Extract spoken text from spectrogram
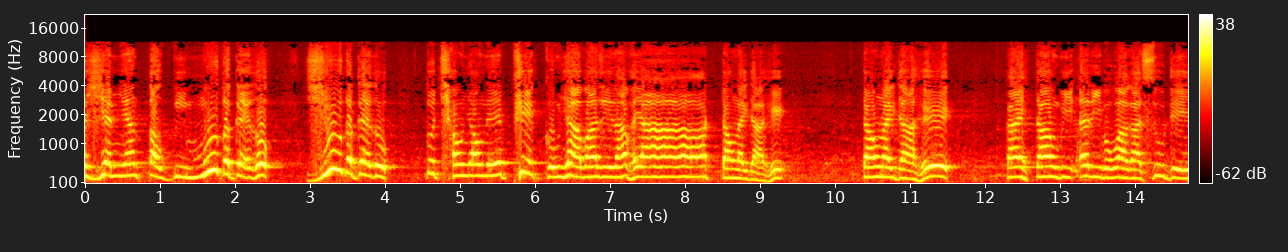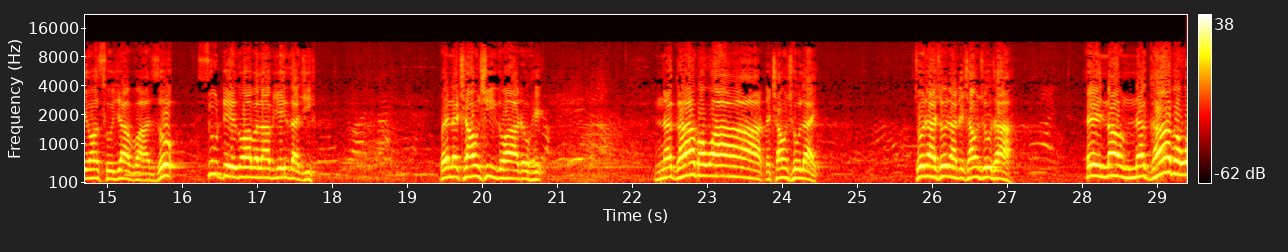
အရက်မြန်းတောက်ပြီးမူးတဲ့ကဲ့သို့ယူတဲ့ကဲ့သို့သူချောင်ချောင်နေဖြစ်ကုန်ရပါစေသာဖရာတောင်းလိုက်တာဟဲ့တောင်းလိုက်တာဟဲ့ကဲတောင်းပြီးအဲ့ဒီဘဝကစုတေရောဆိုကြပါစို့စုတေသွားဗလားပြိဿကြီးဘယ်နှချောင်းရှိသွားတော့ဟဲ့ နဂါဘဝတစ်ချောင်းချိုးလိုက်ချိုးတာချိုးတာတစ်ချောင်းချိုးထားဟေးနောက်နဂါဘဝ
